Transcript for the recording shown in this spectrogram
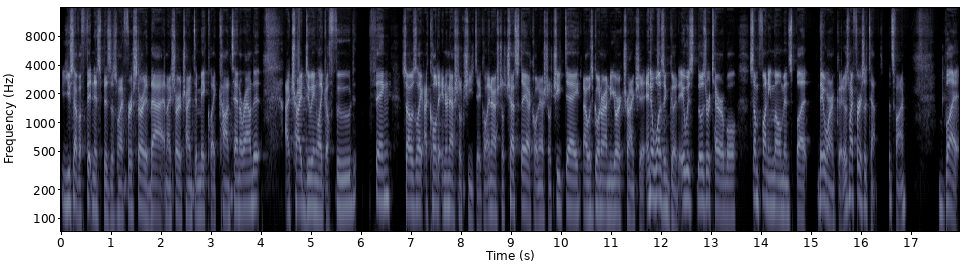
used to have a fitness business when I first started that and I started trying to make like content around it. I tried doing like a food thing. So I was like, I called it International Cheat Day, called International Chest Day. I called it International Cheat Day. I was going around New York trying shit, and it wasn't good. It was those were terrible. Some funny moments, but they weren't good. It was my first attempt. It's fine, but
